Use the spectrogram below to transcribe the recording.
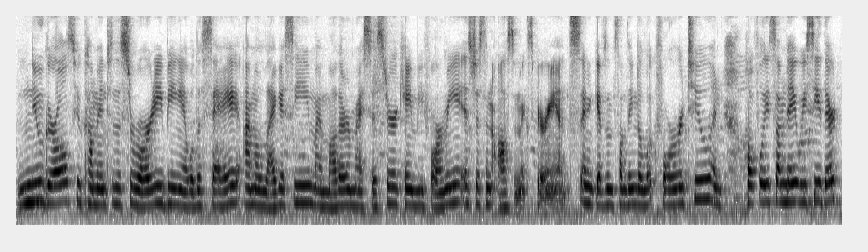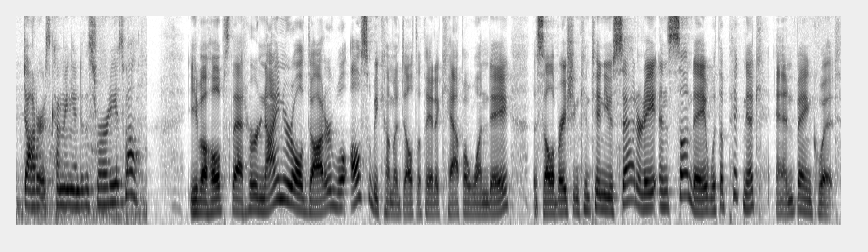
New girls who come into the sorority being able to say, I'm a legacy, my mother and my sister came before me is just an awesome experience and it gives them something to look forward to and hopefully someday we see their daughters coming into the sorority as well. Eva hopes that her nine-year-old daughter will also become a Delta Theta Kappa one day. The celebration continues Saturday and Sunday with a picnic and banquet.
